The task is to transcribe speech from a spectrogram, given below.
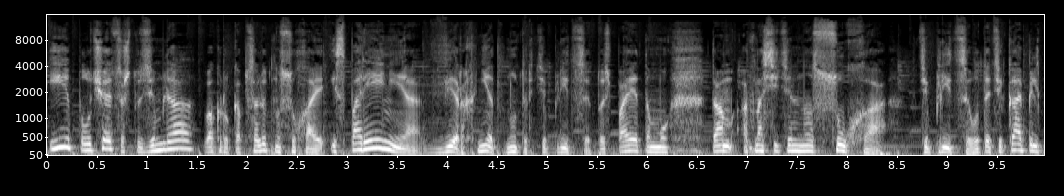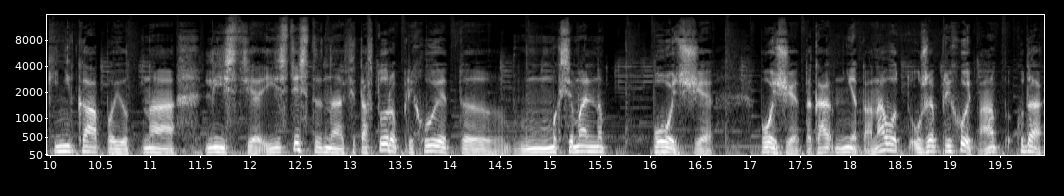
И получается, что земля вокруг абсолютно сухая. Испарения вверх нет внутрь теплицы. То есть поэтому там относительно сухо теплице. Вот эти капельки не капают на листья. И, естественно, фитофтора приходит э, максимально позже позже. Так а, нет, она вот уже приходит. Она куда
